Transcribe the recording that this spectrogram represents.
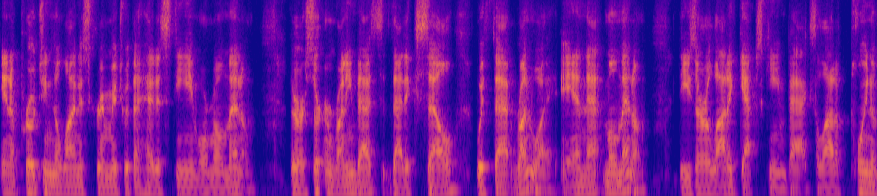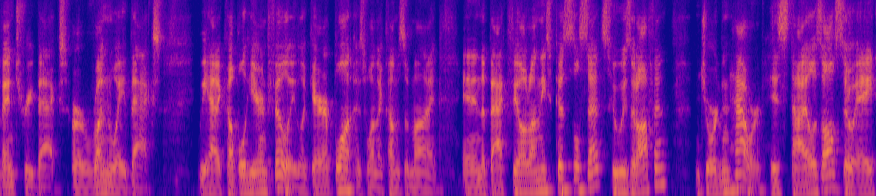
and approaching the line of scrimmage with a head of steam or momentum. There are certain running backs that excel with that runway and that momentum. These are a lot of gap scheme backs, a lot of point of entry backs or runway backs we had a couple here in Philly. LeGarrette Blunt is one that comes to mind. And in the backfield on these pistol sets, who is it often? Jordan Howard. His style is also a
